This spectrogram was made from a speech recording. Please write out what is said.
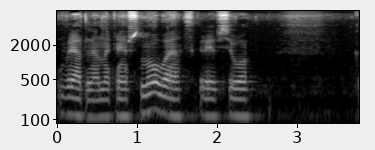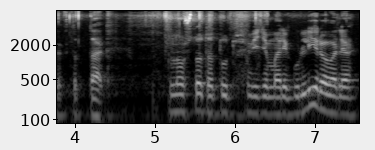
Вряд ли она, конечно, новая, скорее всего. Как-то так. Ну, что-то тут, видимо, регулировали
